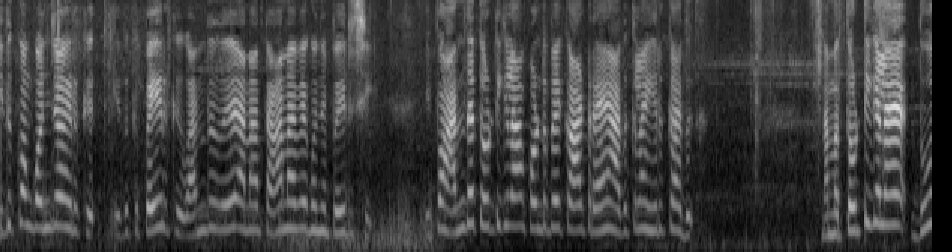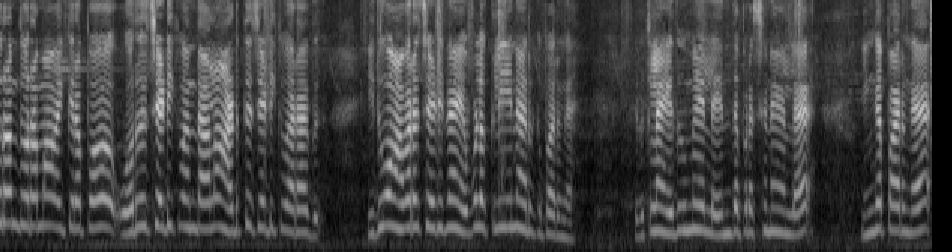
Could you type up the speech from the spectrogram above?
இதுக்கும் கொஞ்சம் இருக்குது இதுக்கு போயிருக்கு. வந்தது ஆனால் தானாகவே கொஞ்சம் போயிடுச்சு இப்போ அந்த தொட்டிக்கெலாம் கொண்டு போய் காட்டுறேன். அதுக்கெலாம் இருக்காது. நம்ம தொட்டிகளை தூரம் தூரமாக வைக்கிறப்போ ஒரு செடிக்கு வந்தாலும் அடுத்த செடிக்கு வராது. இதுவும் அவரை செடி தான். எவ்வளோ க்ளீனாக இருக்குது பாருங்கள் இதுக்கெலாம் எதுவுமே இல்லை. எந்த பிரச்சனையும் இல்லை. இங்கே பாருங்கள்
